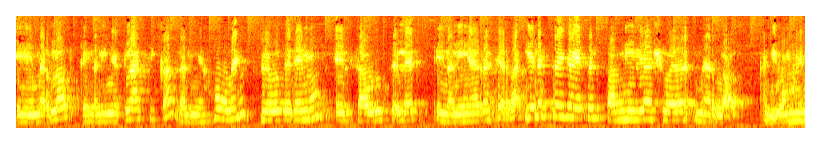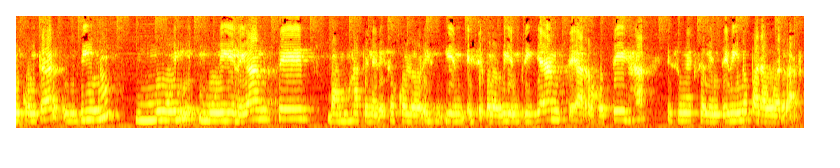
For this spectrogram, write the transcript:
eh, Merlot, que es la línea clásica, la línea joven, luego tenemos el Saurus Select en la línea de reserva y el estrella es el Familia Schroeder Merlot. Allí vamos a encontrar un vino muy muy elegante, vamos a tener esos colores bien ese color bien brillante, a rojo teja, es un excelente vino para guardar.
